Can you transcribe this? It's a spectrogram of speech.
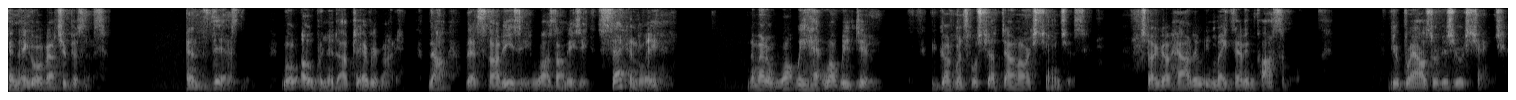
and then go about your business. And this will open it up to everybody. Now, that's not easy. It was not easy. Secondly, no matter what we ha- what we do, the governments will shut down our exchanges. So I go, how do we make that impossible? Your browser is your exchange.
